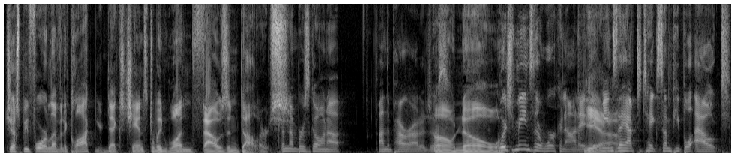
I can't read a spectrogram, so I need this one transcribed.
just before 11 o'clock. Your next chance to win $1,000. The numbers going up on the power outages. Oh, no. Which means they're working on it. Yeah. It means they have to take some people out.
